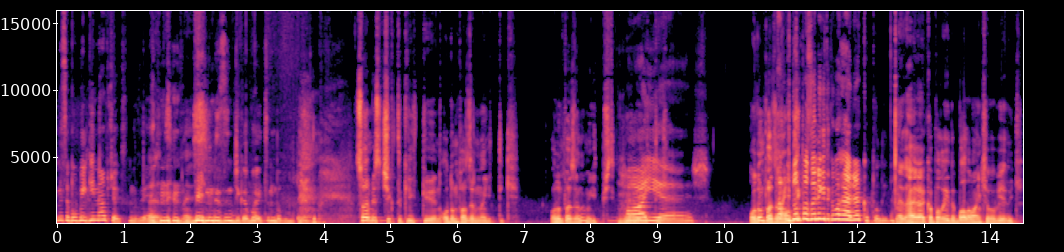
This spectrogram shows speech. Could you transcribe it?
Neyse bu bilgiyi ne yapacaksınız yani? Evet, neyse. Beyninizin gigabaytını dolduracağım. Sonra biz çıktık ilk gün. Odun pazarına gittik. Odun pazarına mı gitmiştik? Nereye gittik? Hayır. Odun pazarına Ha, gittik. odun pazarına gittik ama her yer kapalıydı. Evet her yer kapalıydı. Balaban kebabı yedik.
